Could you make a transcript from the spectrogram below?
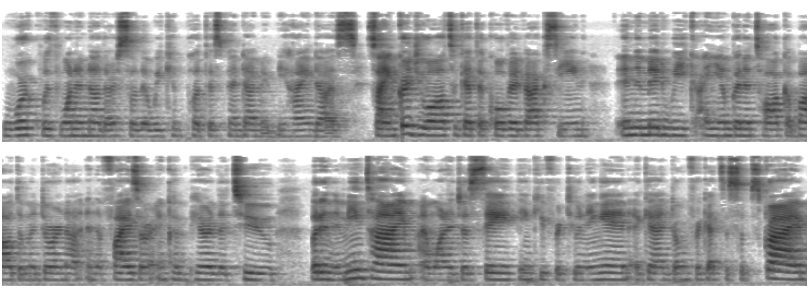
work with one another so that we can put this pandemic behind us. So I encourage you all to get the COVID vaccine. In the midweek, I am going to talk about the Moderna and the Pfizer and compare the two. But in the meantime, I want to just say thank you for tuning in. Again, don't forget to subscribe.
